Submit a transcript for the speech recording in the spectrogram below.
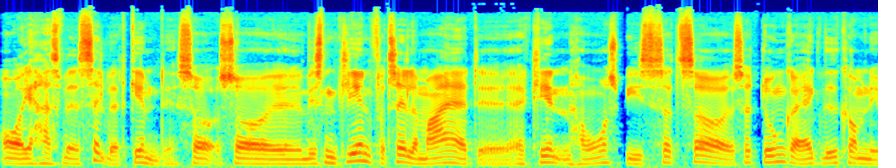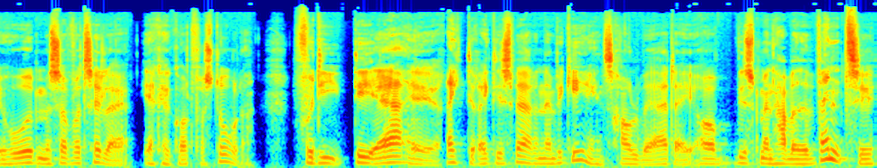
Og jeg har været, selv været gennem det. Så, så øh, hvis en klient fortæller mig, at, øh, at klienten har overspist, så, så, så dunker jeg ikke vedkommende i hovedet, men så fortæller jeg, at jeg kan godt forstå dig. Fordi det er øh, rigtig, rigtig svært at navigere i en travl hverdag. Og hvis man har været vant til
